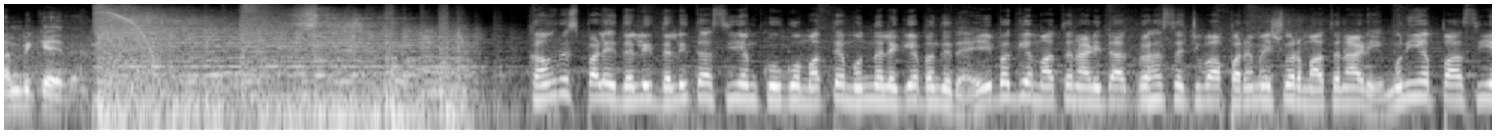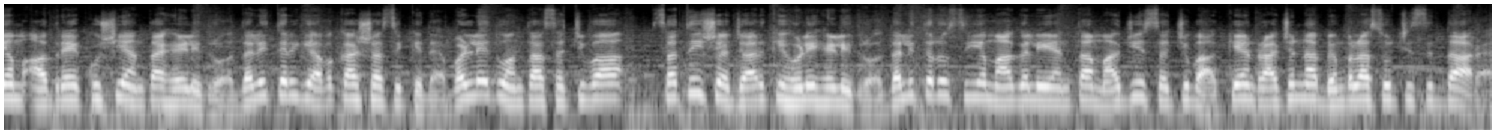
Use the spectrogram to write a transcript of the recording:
ನಂಬಿಕೆ ಇದೆ. ಕಾಂಗ್ರೆಸ್ ಪಾಳ್ಯದಲ್ಲಿ ದಲಿತ ಸಿಎಂ ಕೂಗು ಮತ್ತೆ ಮುನ್ನೆಲೆಗೆ ಬಂದಿದೆ. ಈ ಬಗ್ಗೆ ಮಾತನಾಡಿದ ಗೃಹ ಸಚಿವ ಪರಮೇಶ್ವರ್ ಮಾತನಾಡಿ ಮುನಿಯಪ್ಪ ಸಿಎಂ ಆದ್ರೆ ಖುಷಿ ಅಂತ ಹೇಳಿದ್ರು. ದಲಿತರಿಗೆ ಅವಕಾಶ ಸಿಕ್ಕಿದೆ. ಒಳ್ಳೇದು ಅಂತ ಸಚಿವ ಸತೀಶ್ ಜಾರಕಿಹೊಳಿ ಹೇಳಿದ್ರು. ದಲಿತರು ಸಿಎಂ ಆಗಲಿ ಅಂತ ಮಾಜಿ ಸಚಿವ ಕೆಎನ್ ರಾಜಣ್ಣ ಬೆಂಬಲ ಸೂಚಿಸಿದ್ದಾರೆ.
